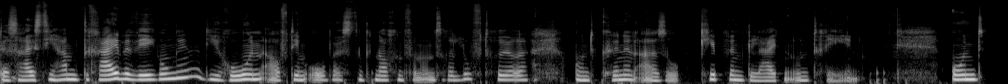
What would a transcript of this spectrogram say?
Das heißt, die haben drei Bewegungen, die ruhen auf dem obersten Knochen von unserer Luftröhre und können also kippen, gleiten und drehen. Und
